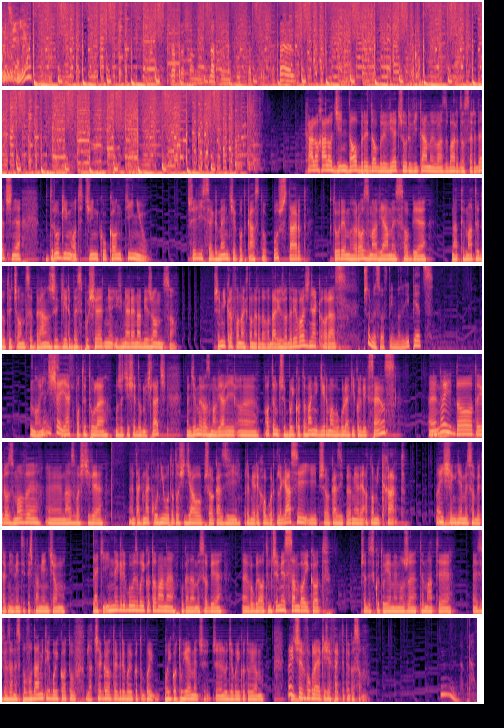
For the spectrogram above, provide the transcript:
Continue. Zapraszamy na stronę pushstart.pl Halo, halo, dzień dobry, dobry wieczór. Witamy Was bardzo serdecznie w drugim odcinku Continue, czyli segmencie podcastu Push Start, w którym rozmawiamy sobie na tematy dotyczące branży gier bezpośrednio i w miarę na bieżąco. Przy mikrofonach standardowo Dariusz Wadariowoźniak oraz... Przemysław Pimon-Lipiec. No i No i dzisiaj, jak po tytule możecie się domyślać, będziemy rozmawiali e, o tym, czy bojkotowanie gier ma w ogóle jakikolwiek sens. E, no i do tej rozmowy e, nas właściwie e, tak nakłoniło to, co się działo przy okazji premiery Hogwarts Legacy i przy okazji premiery Atomic Heart. No i Mhm. sięgniemy sobie tak mniej więcej też pamięcią, jakie inne gry były zbojkotowane. Pogadamy sobie e, w ogóle o tym, czym jest sam bojkot. Przedyskutujemy może tematy e, związane z powodami tych bojkotów, dlaczego te gry bojkotu, boj, bojkotujemy, czy, czy ludzie bojkotują, no i czy w ogóle jakieś efekty tego są. Mm, Dobra.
